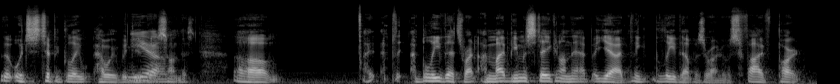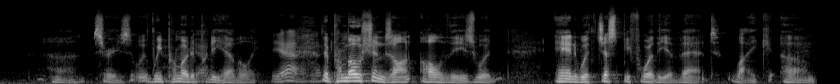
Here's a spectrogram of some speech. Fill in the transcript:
which is typically how we would do this on this. Um, I, I believe that's right. I might be mistaken on that, but yeah, I think, believe that was right. It was five part uh, series. We, we promoted pretty heavily. Yeah. The promotions on all of these would end with just before the event, like um,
